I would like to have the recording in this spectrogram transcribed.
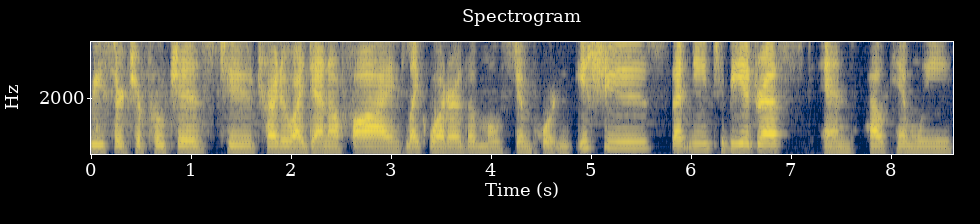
research approaches to try to identify like what are the most important issues that need to be addressed and how can we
